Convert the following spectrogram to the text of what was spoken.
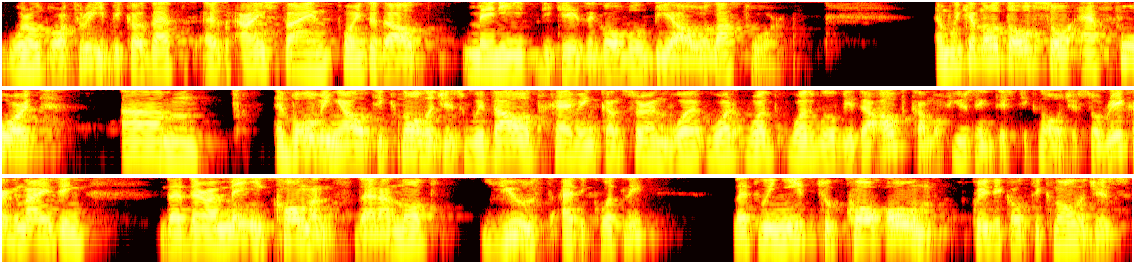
World War III because that, as Einstein pointed out many decades ago, will be our last war. And we cannot also afford um, evolving our technologies without having concern what, what, what, what will be the outcome of using this technology. So recognizing that there are many commons that are not used adequately, that we need to co-own critical technologies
